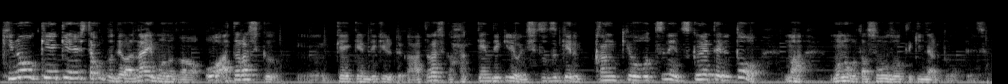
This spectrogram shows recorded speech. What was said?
昨日経験したことではないものがを新しくうん経験できるというか、新しく発見できるようにし続ける環境を常に作れてると、まあ、物事は創造的になると思ってるんですよ。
